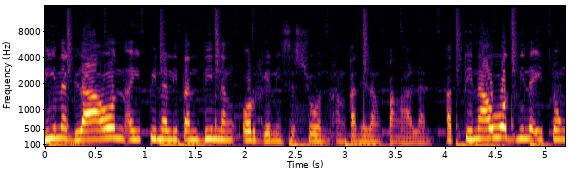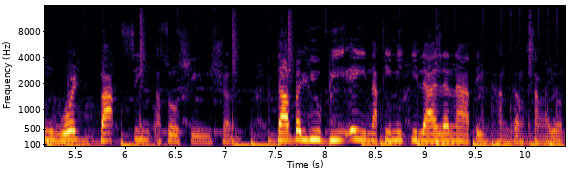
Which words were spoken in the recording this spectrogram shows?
di naglaon ay pinalitan din ng organisasyon ang kanilang pangalan. At tinawag nila itong World Boxing Association, WBA na kinikilala natin hanggang sa ngayon.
